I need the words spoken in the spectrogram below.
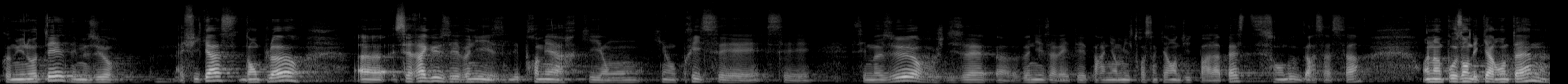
communautés, des mesures efficaces, d'ampleur, euh, c'est Ragus et Venise, les premières qui ont, pris ces, mesures. Je disais, euh, Venise avait été épargnée en 1348 par la peste, sans doute grâce à ça, en imposant des quarantaines,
